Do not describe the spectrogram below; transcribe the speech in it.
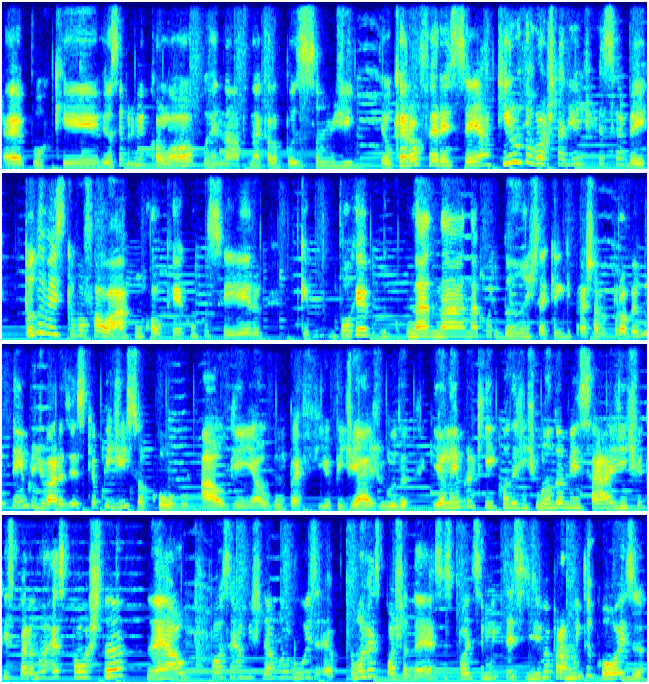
É porque eu sempre me coloco, Renato, naquela posição de eu quero oferecer aquilo que eu gostaria de receber. Toda vez que eu vou falar com qualquer concurseiro, Porque, porque na, na, na daquele que prestava prova, eu me lembro de várias vezes que eu pedi socorro a alguém, a algum perfil, pedi ajuda. E eu lembro que quando a gente manda uma mensagem, a gente fica esperando uma resposta, né? Algo que possa realmente dar uma luz. É, uma resposta dessas pode ser muito decisiva para muita coisa.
